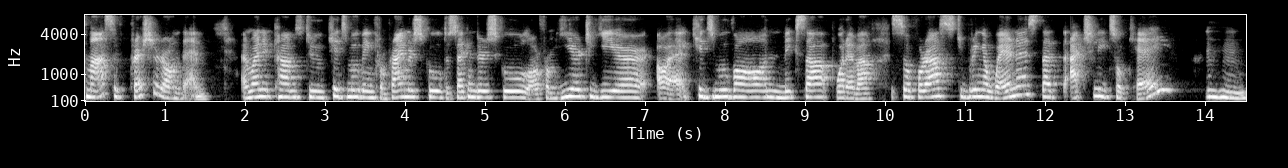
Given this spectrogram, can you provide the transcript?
massive pressure on them. And when it comes to kids moving from primary school to secondary school or from year to year, uh, kids move on, mix up, whatever. So for us to bring awareness that actually it's okay, mm-hmm.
